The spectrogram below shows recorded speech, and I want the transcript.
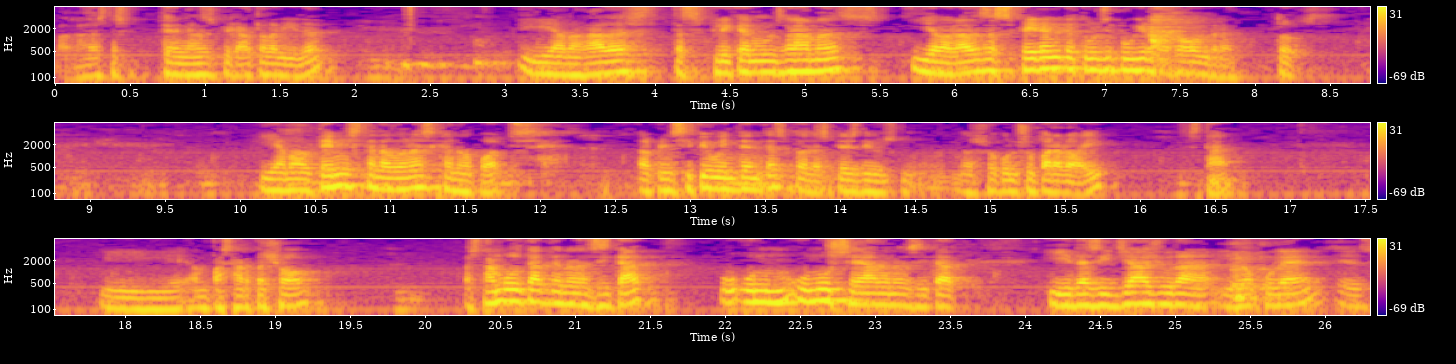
a vegades tenen ganes d'explicar-te la vida i a vegades t'expliquen uns drames i a vegades esperen que tu els hi puguis resoldre, tots. I amb el temps te n'adones que no pots. Al principi ho intentes, però després dius, no sóc un superheroi, està. I en passar-te això, estar envoltat de necessitat, un, un oceà de necessitat, i desitjar ajudar i no poder és,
